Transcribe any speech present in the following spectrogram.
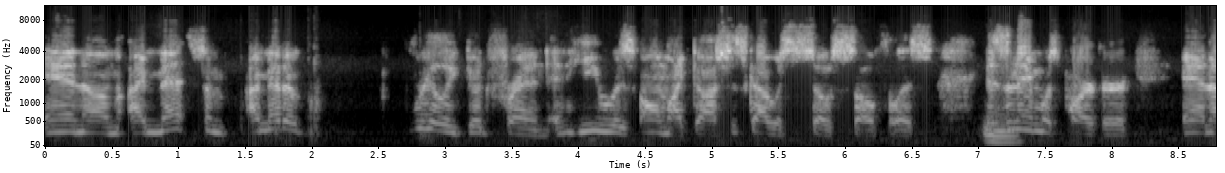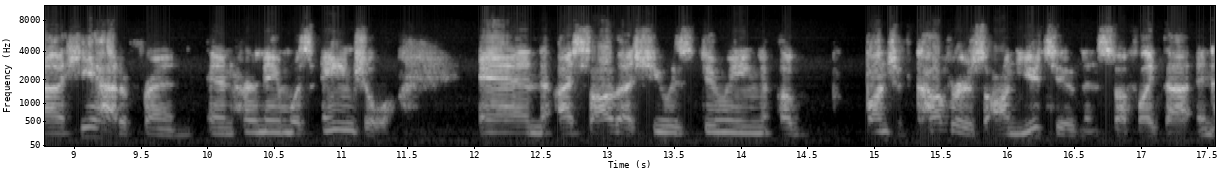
and um, I met some. I met a really good friend, and he was oh my gosh, this guy was so selfless. His name was Parker, and uh, he had a friend, and her name was Angel, and I saw that she was doing a bunch of covers on YouTube and stuff like that. And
